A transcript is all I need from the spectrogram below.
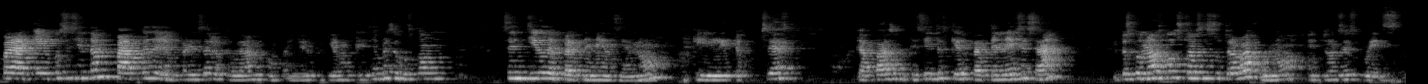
para que pues, se sientan parte de la empresa, lo que hablaba mi compañero Guillermo, que siempre se busca un sentido de pertenencia, ¿no? Que te- seas capaz que te sientes que perteneces a, y pues con más gusto haces tu trabajo, ¿no? Entonces, pues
